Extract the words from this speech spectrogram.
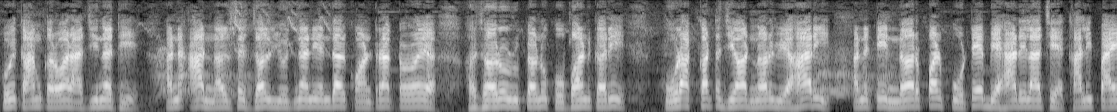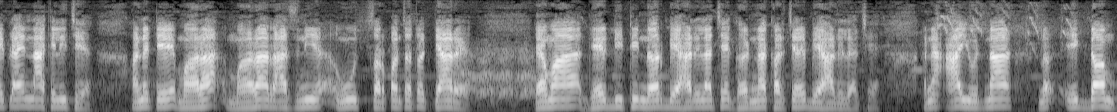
કોઈ કામ કરવા રાજી નથી. અને આ નલ સે જલ યોજનાની અંદર કોન્ટ્રાક્ટરોએ હજારો રૂપિયાનું કૌભાંડ કરી કોરા કટ જેવા નર બેહારી અને તે નર પણ પોતે બેહાડેલા છે. ખાલી પાઇપલાઇન નાખેલી છે. અને તે મારા મારા રાજની હું સરપંચ હતો ત્યારે. એમાં ઘેરડીથી નર બેહાડેલા છે, ઘરના ખર્ચે બેહાડેલા છે. અને આ યોજના એકદમ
